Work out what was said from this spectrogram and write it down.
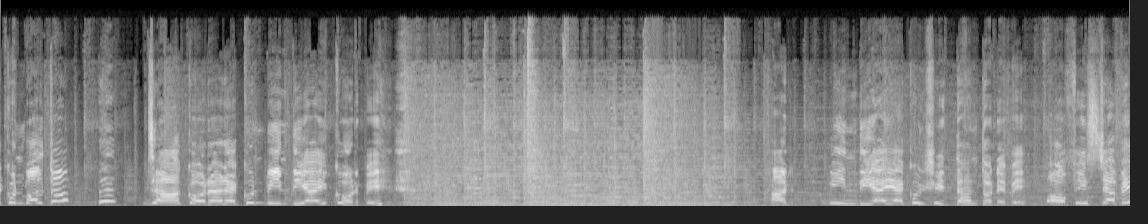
এখন বলতো? যা করার এখন বিন্দিয়াই করবে। আর বিন্দিয়াই এখন সিদ্ধান্ত নেবে। অফিস যাবে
